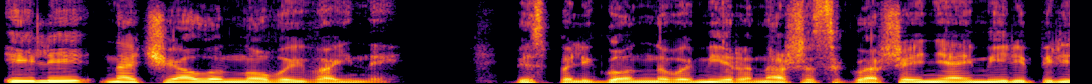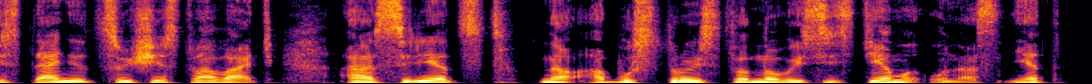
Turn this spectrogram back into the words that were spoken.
или начала новой войны. Без полигонного мира наше соглашение о мире перестанет существовать, а средств на обустройство новой системы у нас нет».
